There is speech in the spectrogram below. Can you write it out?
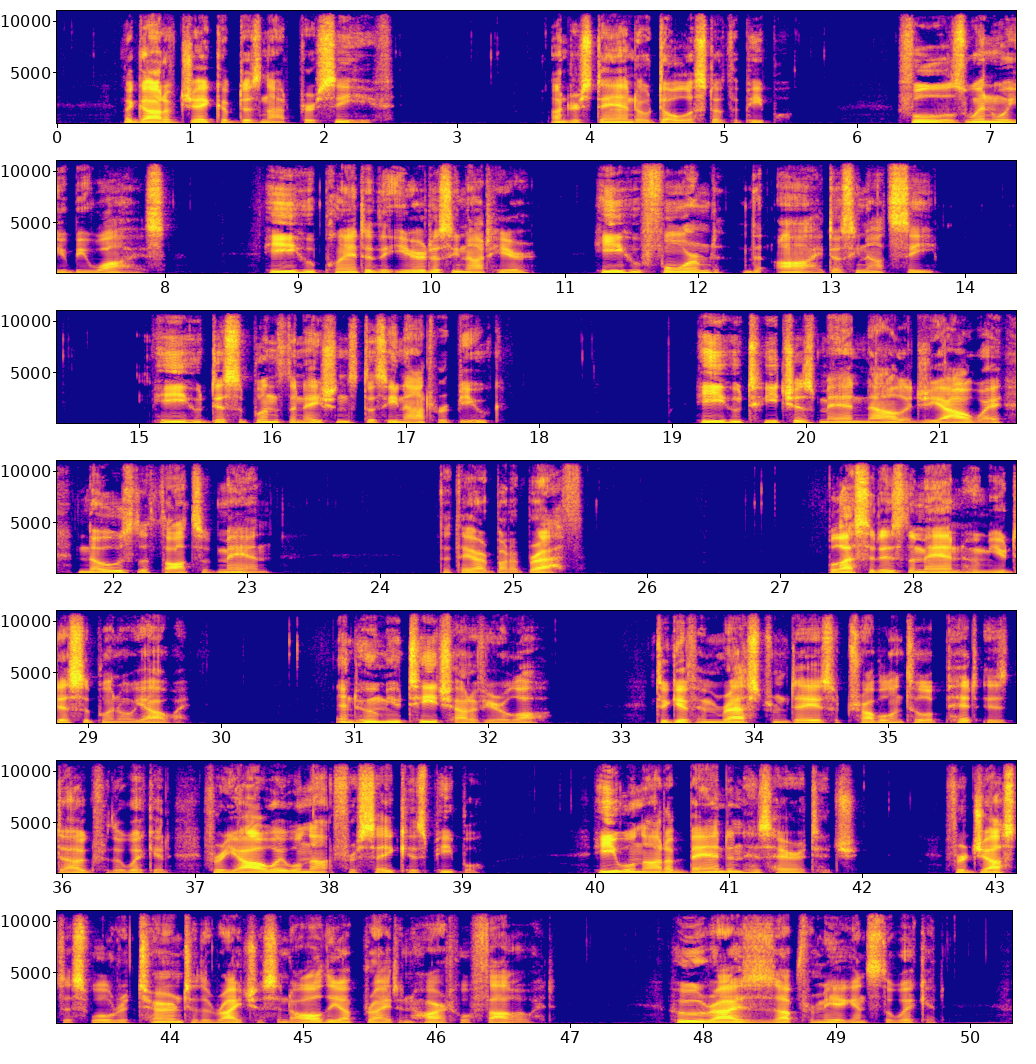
the God of Jacob does not perceive. Understand, O dullest of the people. Fools, when will you be wise? He who planted the ear, does he not hear? He who formed the eye, does he not see? He who disciplines the nations, does he not rebuke? He who teaches man knowledge, Yahweh, knows the thoughts of man, that they are but a breath. Blessed is the man whom you discipline, O Yahweh, and whom you teach out of your law, to give him rest from days of trouble until a pit is dug for the wicked, for Yahweh will not forsake his people. He will not abandon his heritage. For justice will return to the righteous, and all the upright in heart will follow it. Who rises up for me against the wicked?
